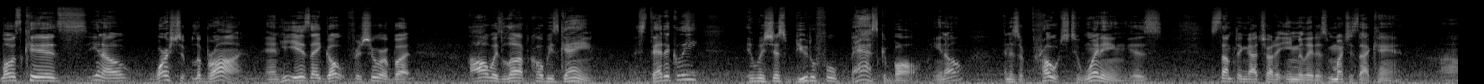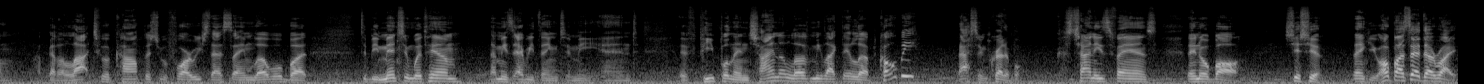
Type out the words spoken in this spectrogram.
most kids, you know, worship LeBron, and he is a GOAT for sure, but I always loved Kobe's game. Aesthetically, it was just beautiful basketball, you know? And his approach to winning is something I try to emulate as much as I can. Um, I've got a lot to accomplish before I reach that same level, but to be mentioned with him, that means everything to me. And if people in China love me like they loved Kobe, that's incredible. Because Chinese fans, they know ball. Shit, shit. Thank you. Hope I said that right.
